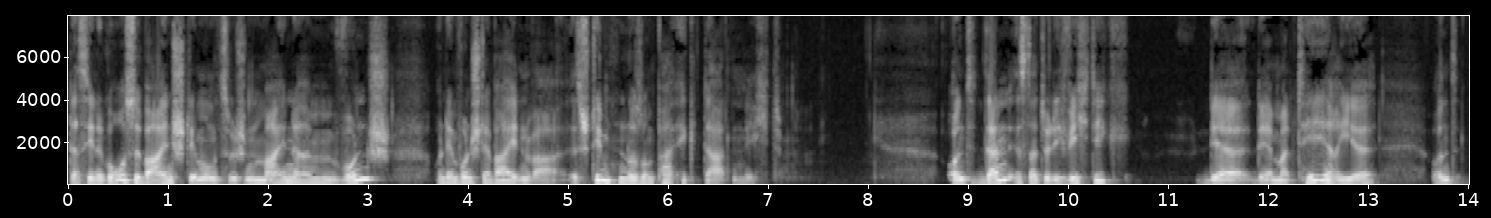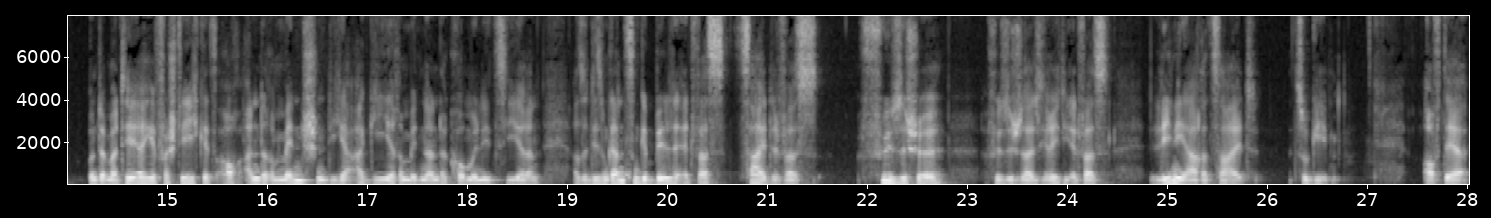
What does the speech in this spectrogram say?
dass hier eine große Übereinstimmung zwischen meinem Wunsch und dem Wunsch der beiden war. Es stimmten nur so ein paar Eckdaten nicht. Und dann ist natürlich wichtig, der, der Materie, und unter Materie verstehe ich jetzt auch andere Menschen, die ja agieren, miteinander kommunizieren. Also diesem ganzen Gebilde etwas Zeit, etwas physische, physische Zeit, richtig, etwas lineare Zeit zu geben. Auf der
